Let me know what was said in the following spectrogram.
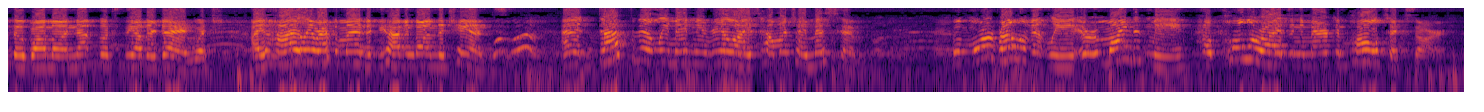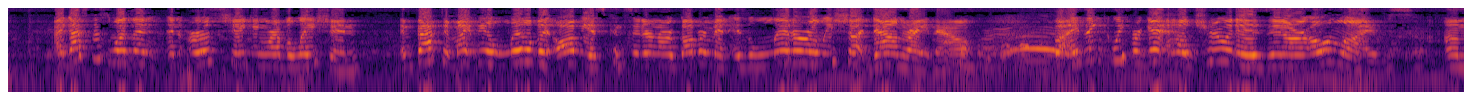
with Obama on Netflix the other day, which I highly recommend if you haven't gotten the chance. And it definitely made me realize how much I miss him. But more relevantly, it reminded me how polarizing American politics are. I guess this wasn't an earth-shaking revelation. In fact, it might be a little bit obvious considering our government is literally shut down right now. But I think we forget how true it is in our own lives. Um,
